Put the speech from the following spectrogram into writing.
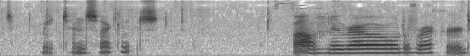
It's me 10 seconds. Wow, new world record.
